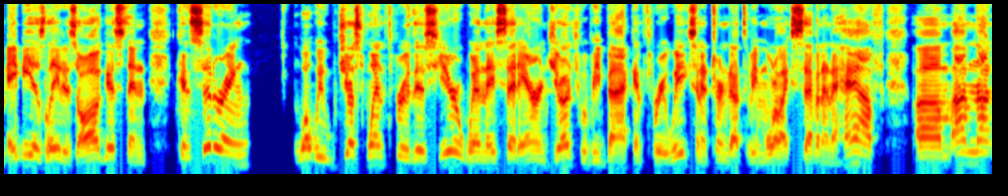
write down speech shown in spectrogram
maybe as late as August, and considering what we just went through this year when they said Aaron Judge would be back in three weeks and it turned out to be more like seven and a half. Um, I'm not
